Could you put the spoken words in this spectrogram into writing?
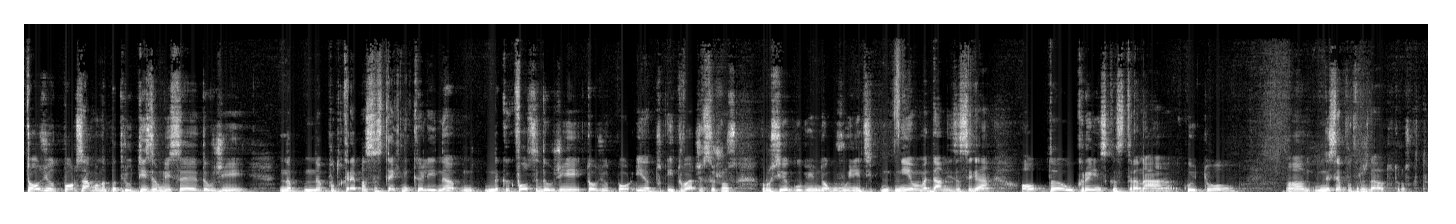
този отпор само на патриотизъм ли се дължи? на, на подкрепа с техника ли, на, на какво се дължи този отпор и, на, и това, че всъщност Русия губи много войници. Ние имаме данни за сега от а, украинска страна, които а, не се потвърждават от руската.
